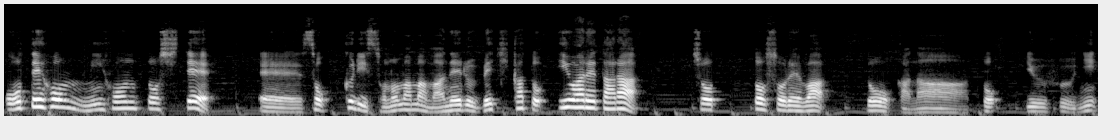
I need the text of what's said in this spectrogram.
お手本、見本として、えーそっくりそのまま真似るべきかと言われたら、ちょっとそれはどうかなというふうに、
